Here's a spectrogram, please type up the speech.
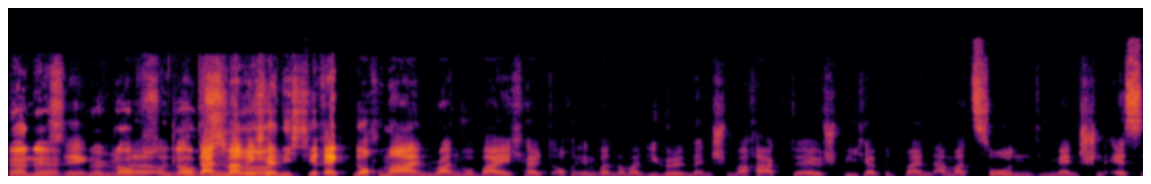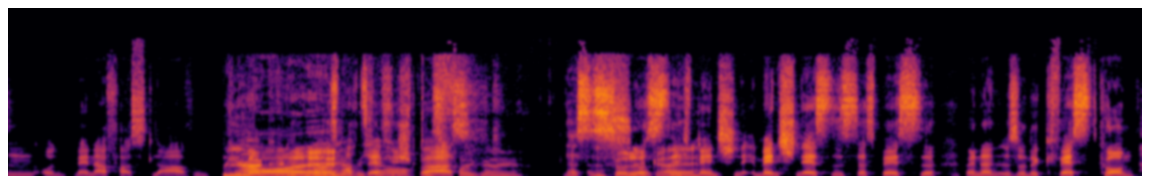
Ja, nee. Deswegen, Ja, glaubst- äh, und, glaubst, und dann mache ich äh, ja nicht direkt nochmal einen Run, wobei ich halt auch irgendwann nochmal die Höhlenmenschen mache. Aktuell spiele ich halt mit meinen Amazonen, die Menschen essen und Männer versklaven. Lol. macht sehr viel Spaß. Das ist voll geil. Das Das ist so ist so lustig. geil. Menschen, Menschenessen ist das Beste. Wenn dann so eine Quest kommt,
